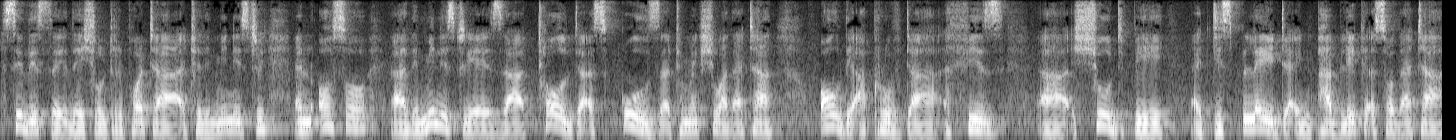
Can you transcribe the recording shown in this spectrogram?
see this, they, they should report to the ministry. And also, the ministry has told schools to make sure that all the approved fees uh, should be uh, displayed in public so that uh,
